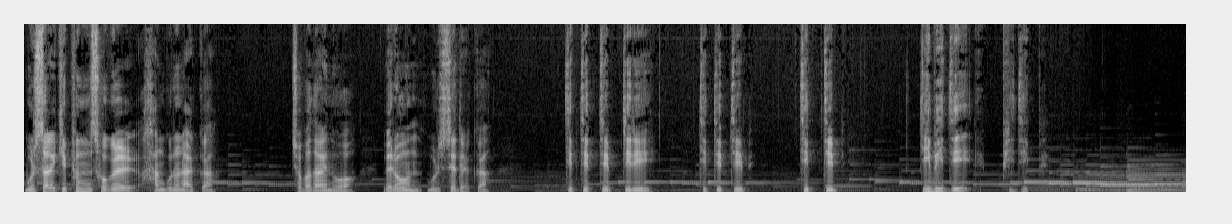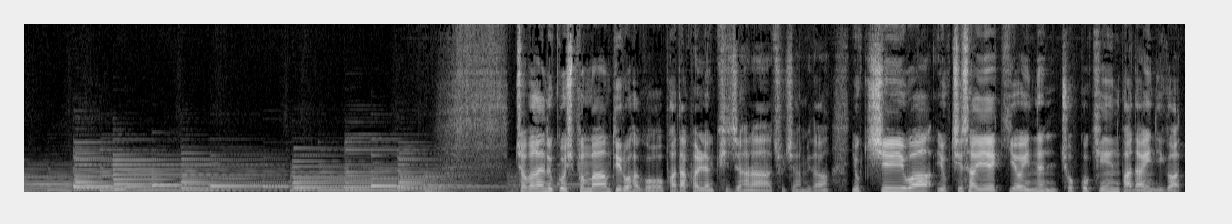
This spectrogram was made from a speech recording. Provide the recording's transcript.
물살의 깊은 속을 항구는 알까? 저 바다에 누워 외로운 물새 될까? 딥딥딥디리 딥딥딥 딥딥 디비디 비딥 저 바다에 눕고 싶은 마음 뒤로 하고 바다 관련 퀴즈 하나 출제합니다. 육지와 육지 사이에 끼어 있는 좁고 긴 바다인 이것.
